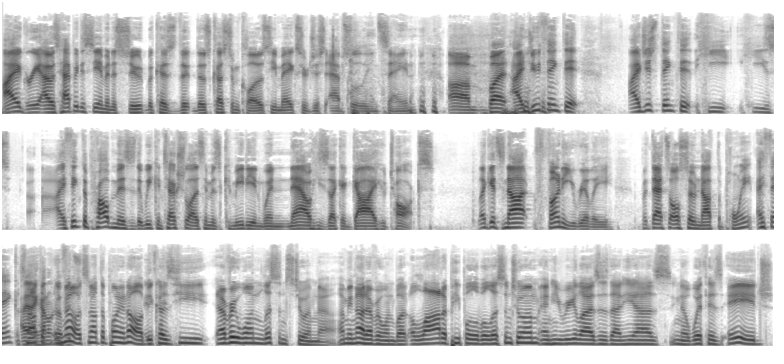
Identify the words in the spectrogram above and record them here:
I agree. I was happy to see him in a suit because the, those custom clothes he makes are just absolutely insane. Um, but I do think that I just think that he he's. I think the problem is, is that we contextualize him as a comedian when now he's like a guy who talks. Like it's not funny, really. But that's also not the point. I think. I, not I don't know. no, it's- it's, not the point at all because he everyone listens to him now. I mean, not everyone, but a lot of people will listen to him, and he realizes that he has, you know, with his age,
